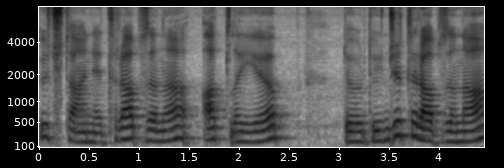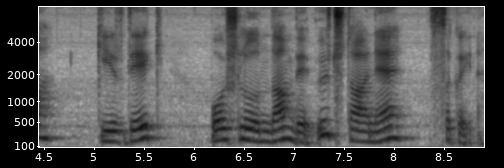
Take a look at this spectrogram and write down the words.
3 tane trabzanı atlayıp dördüncü trabzana girdik. Boşluğundan ve 3 tane sık iğne.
